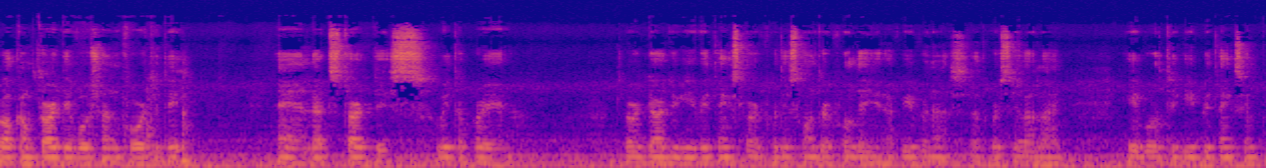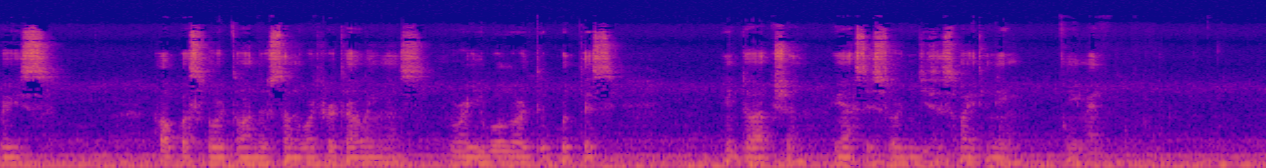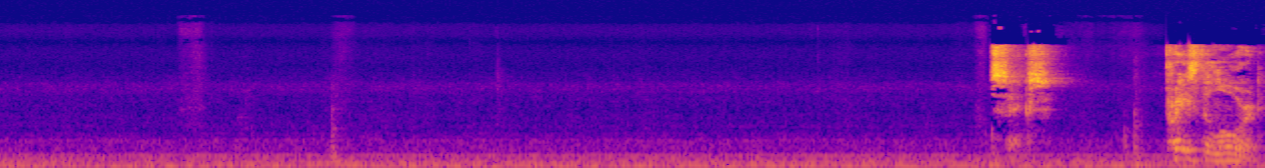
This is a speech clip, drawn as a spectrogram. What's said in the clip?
Welcome to our devotion for today. And let's start this with a prayer. Lord God, we give you thanks, Lord, for this wonderful day you have given us, that we're still alive, able to give you thanks and praise. Help us, Lord, to understand what you're telling us. We're able, Lord, to put this into action. We ask this, Lord, in Jesus' mighty name. Amen. Praise the Lord.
